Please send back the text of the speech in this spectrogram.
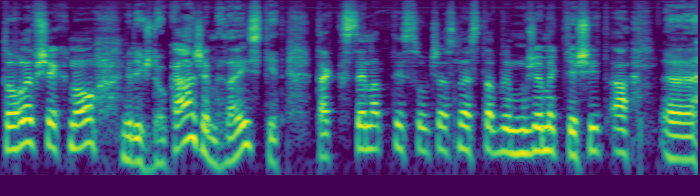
tohle všechno, když dokážeme zajistit, tak se na ty současné stavby můžeme těšit a e, e,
